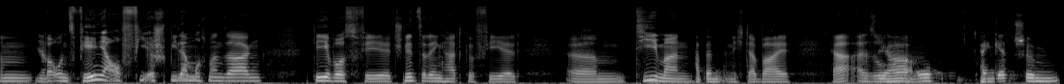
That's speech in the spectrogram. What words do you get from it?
Ähm, Ja. Bei uns fehlen ja auch vier Spieler, muss man sagen. Devos fehlt, Schnitzerling hat gefehlt, ähm, Thiemann nicht dabei. Ja, also Ja, ähm, auch kein Getschim.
